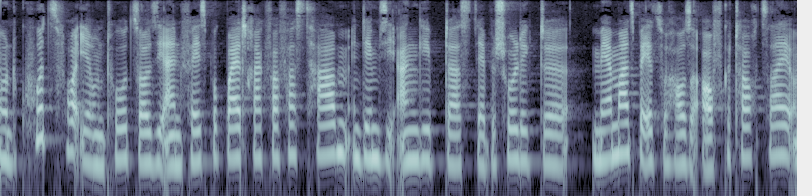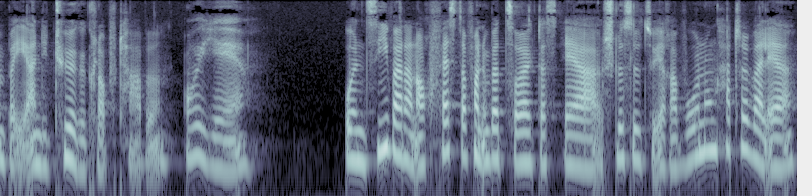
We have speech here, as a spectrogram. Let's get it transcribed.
und kurz vor ihrem Tod soll sie einen Facebook-Beitrag verfasst haben, in dem sie angibt, dass der Beschuldigte mehrmals bei ihr zu Hause aufgetaucht sei und bei ihr an die Tür geklopft habe. Oh je. Und sie war dann auch fest davon überzeugt, dass er Schlüssel zu ihrer Wohnung hatte, weil er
